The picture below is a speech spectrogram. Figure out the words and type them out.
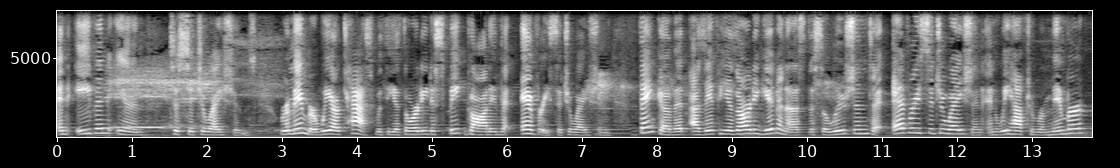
and even into situations. Remember, we are tasked with the authority to speak God into every situation. Think of it as if He has already given us the solution to every situation, and we have to remember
